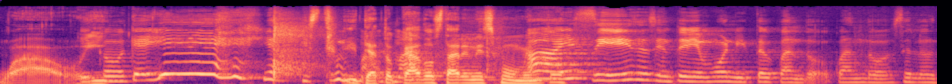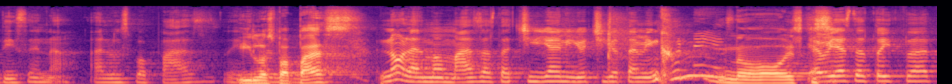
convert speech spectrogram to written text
Wow. Y, como que, ¡yeah! ¿Y te ha tocado estar en ese momento? Ay, sí, se siente bien bonito cuando, cuando se lo dicen a, los papás. ¿Y los papás? No, las mamás hasta chillan y yo chillo también con ellas. No, es que... Ya, hasta estoy toda,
